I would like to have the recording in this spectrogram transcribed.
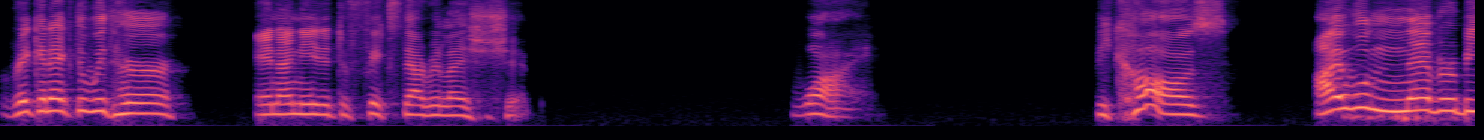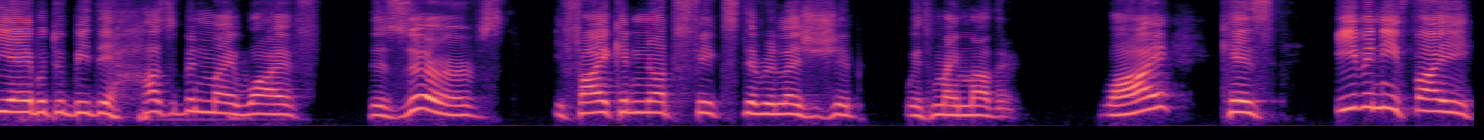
Reconnected with her, and I needed to fix that relationship. Why? Because I will never be able to be the husband my wife deserves if I cannot fix the relationship with my mother. Why? Because even if I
